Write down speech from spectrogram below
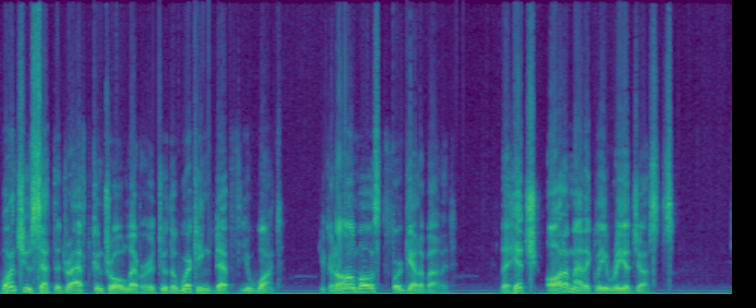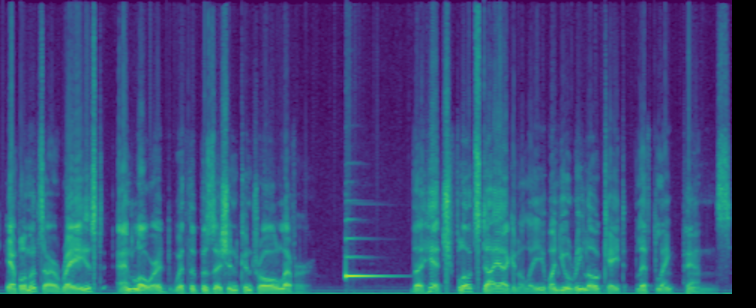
Once you set the draft control lever to the working depth you want, you can almost forget about it. The hitch automatically readjusts. Implements are raised and lowered with the position control lever. The hitch floats diagonally when you relocate lift link pins.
